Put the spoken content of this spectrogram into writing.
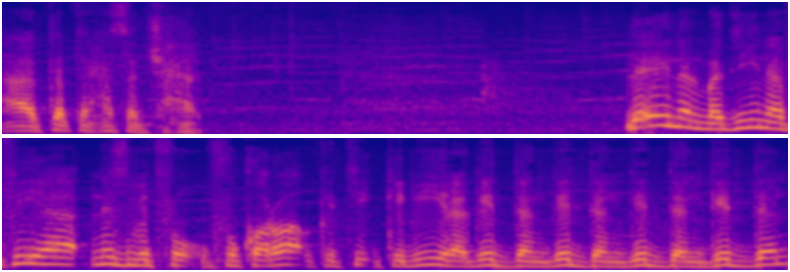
كابتن حسن شحات. لقينا المدينة فيها نسبة فق- فقراء كبيرة جدا جدا جدا جدا.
